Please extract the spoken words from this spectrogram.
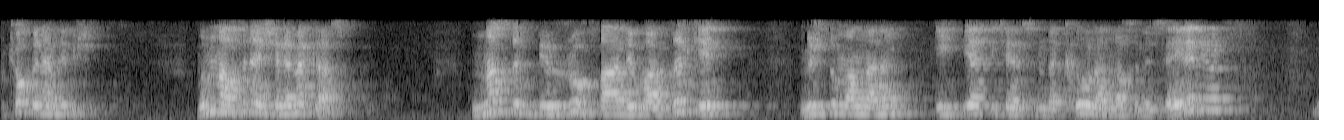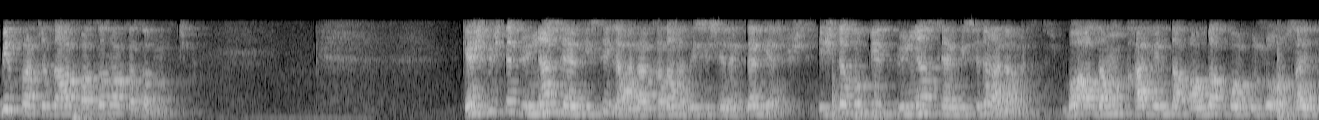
Bu çok önemli bir şey. Bunun altını eşelemek lazım. Nasıl bir ruh hali vardır ki Müslümanların ihtiyaç içerisinde kıvranmasını seyrediyor, bir parça daha fazla mal kazanmak için. Geçmişte dünya sevgisiyle alakalı hadis-i şerifler geçmişti. İşte bu bir dünya sevgisinin alametidir. Bu adamın kalbinde Allah korkusu olsaydı,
